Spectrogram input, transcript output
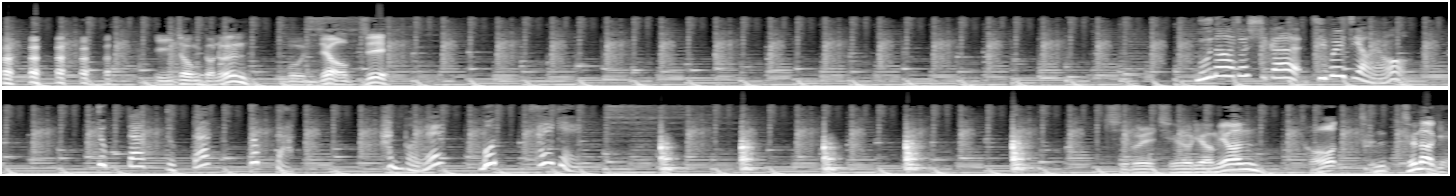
이 정도는 문제 없지. 문어 아저씨가 집을 지어요. 뚝딱뚝딱 뚝딱 한 번에 못 세 개. 집을 지으려면 더 튼튼하게.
